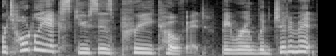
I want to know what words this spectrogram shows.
were totally excuses pre-COVID. They were legitimate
